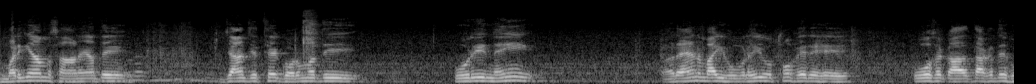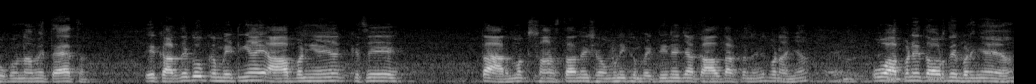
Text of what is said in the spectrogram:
ਮੜੀਆਂ ਮਸਾਣਿਆਂ ਤੇ ਜਾਂ ਜਿੱਥੇ ਗੁਰਮਤਿ ਦੀ ਪੂਰੀ ਨਹੀਂ ਰਹਿਨਮਾਈ ਹੋ ਰਹੀ, ਉੱਥੋਂ ਫਿਰ ਇਹ ਉਸ ਅਕਾਲ ਤਖਤ ਦੇ ਹੁਕਮਨਾਮੇ ਤਹਿਤ ਇਹ ਕਰਦੇ। ਕੋਈ ਕਮੇਟੀਆਂ ਇਹ ਆਪ ਬਣੀਆਂ ਆ ਕਿਸੇ ਧਾਰਮਿਕ ਸੰਸਥਾ ਨੇ, ਸ਼੍ਰੋਮਣੀ ਕਮੇਟੀ ਨੇ ਜਾਂ ਅਕਾਲ ਤਖਤ ਨੇ ਨਹੀਂ ਬਣਾਈਆਂ, ਉਹ ਆਪਣੇ ਤੌਰ ਤੇ ਬਣੀਆਂ ਆ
